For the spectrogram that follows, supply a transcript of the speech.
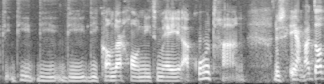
Die, die, die, die, die kan daar gewoon niet mee akkoord gaan. Dus ik, Ja, maar dat,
